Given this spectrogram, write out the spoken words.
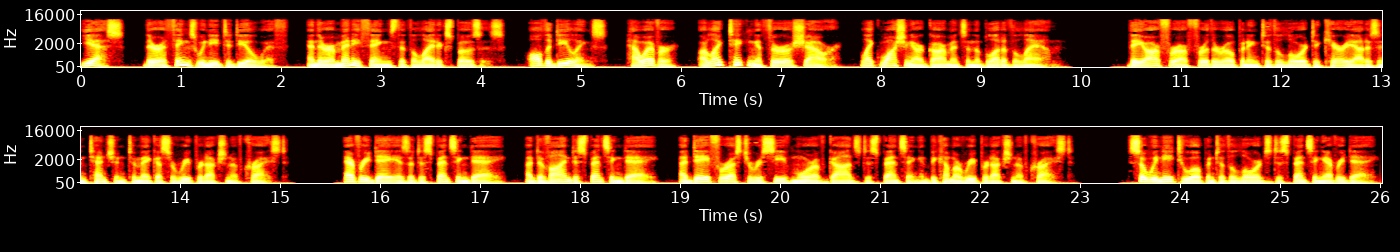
Yes, there are things we need to deal with, and there are many things that the light exposes. All the dealings, however, are like taking a thorough shower, like washing our garments in the blood of the Lamb. They are for our further opening to the Lord to carry out His intention to make us a reproduction of Christ. Every day is a dispensing day, a divine dispensing day, a day for us to receive more of God's dispensing and become a reproduction of Christ. So we need to open to the Lord's dispensing every day,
